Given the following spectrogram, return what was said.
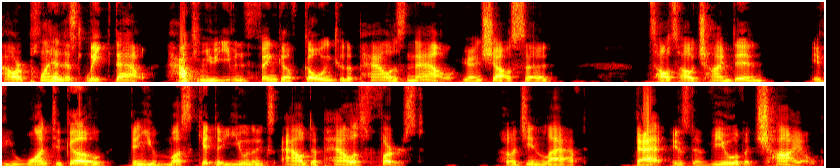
Our plan has leaked out. How can you even think of going to the palace now? Yuan Shao said. Cao Cao chimed in, If you want to go, then you must get the eunuchs out of the palace first. He Jin laughed. That is the view of a child.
